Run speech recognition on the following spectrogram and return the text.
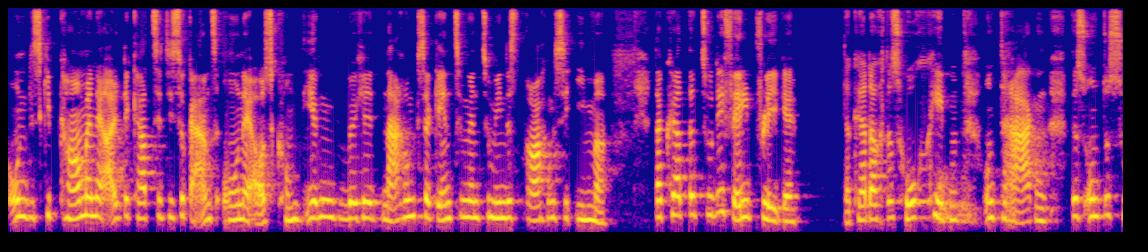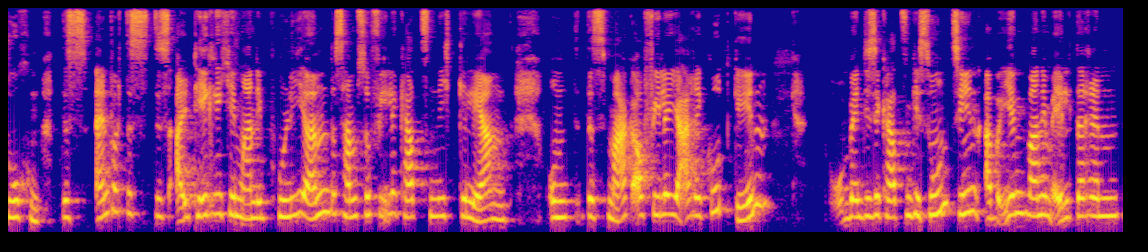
und es gibt kaum eine alte Katze, die so ganz ohne auskommt. Irgendwelche Nahrungsergänzungen zumindest brauchen sie immer. Da gehört dazu die Fellpflege. Da gehört auch das Hochheben und Tragen, das Untersuchen, das einfach das, das alltägliche Manipulieren. Das haben so viele Katzen nicht gelernt. Und das mag auch viele Jahre gut gehen wenn diese Katzen gesund sind, aber irgendwann im älteren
